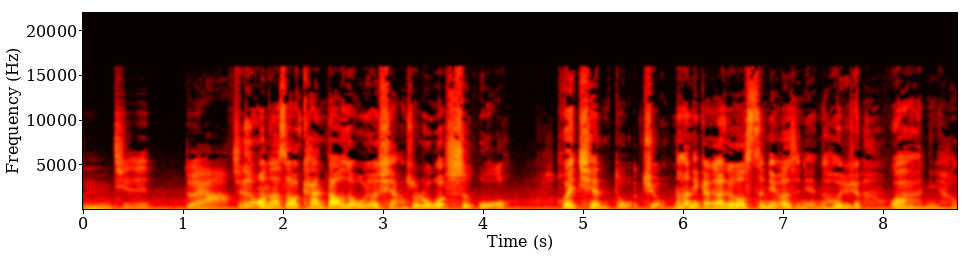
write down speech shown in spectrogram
嗯，其实对啊，其实我那时候看到的时候，我有想说，如果是我会签多久？然后你刚刚就说十年二十年，然后我就觉得哇，你好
